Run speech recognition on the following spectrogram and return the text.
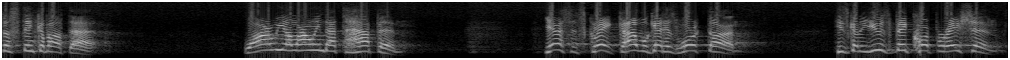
Just think about that. Why are we allowing that to happen? Yes, it's great. God will get his work done. He's going to use big corporations.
